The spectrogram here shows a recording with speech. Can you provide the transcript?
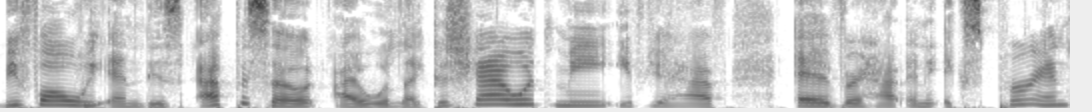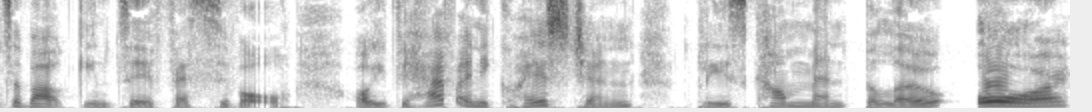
before we end this episode, I would like to share with me if you have ever had any experience about Ginze Festival or if you have any question, please comment below or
